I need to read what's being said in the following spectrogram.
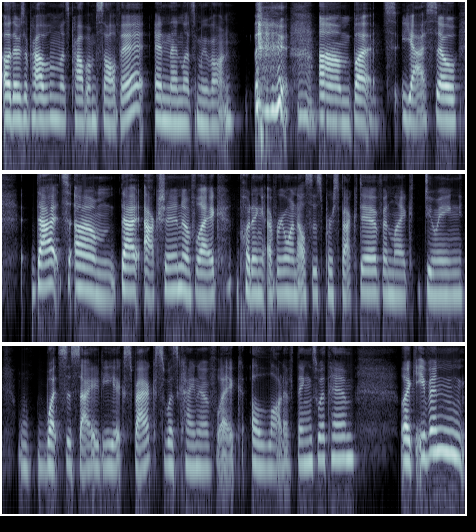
oh, there's a problem, let's problem solve it, and then let's move on. mm-hmm. um, but yeah, so that um that action of like putting everyone else's perspective and like doing what society expects was kind of like a lot of things with him like even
